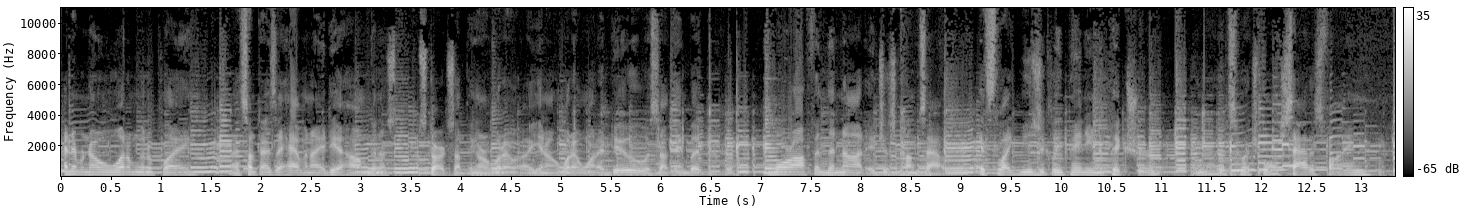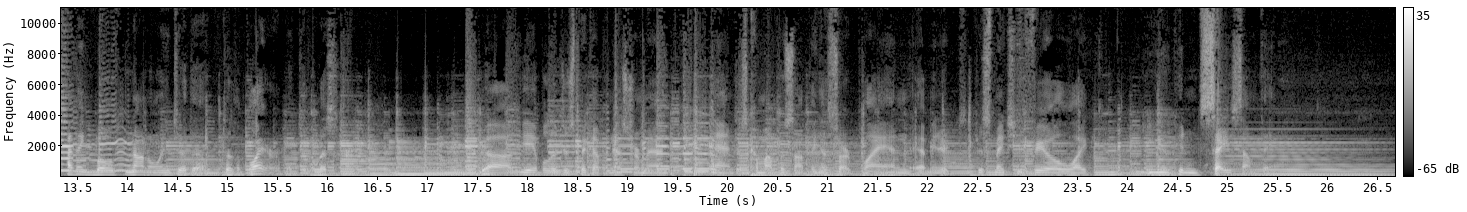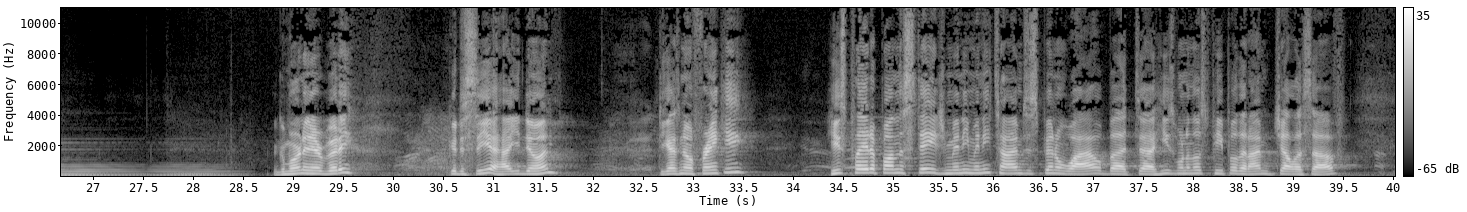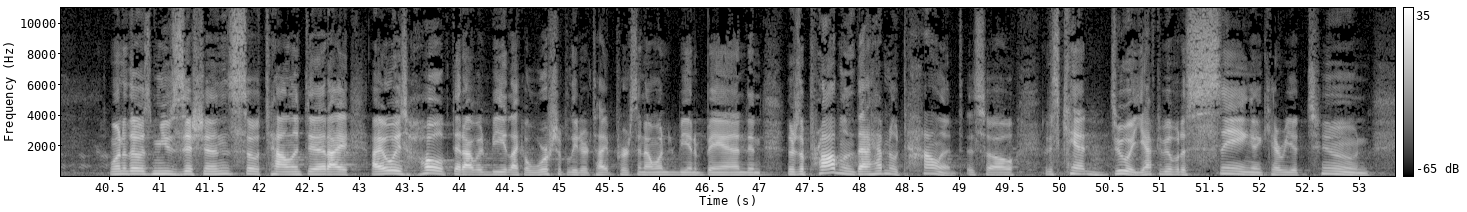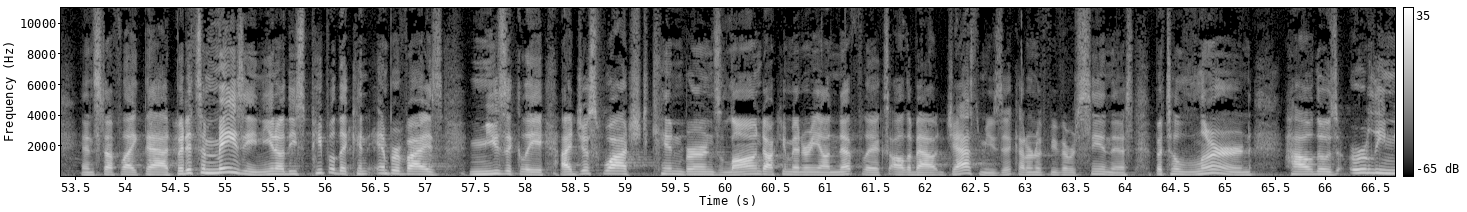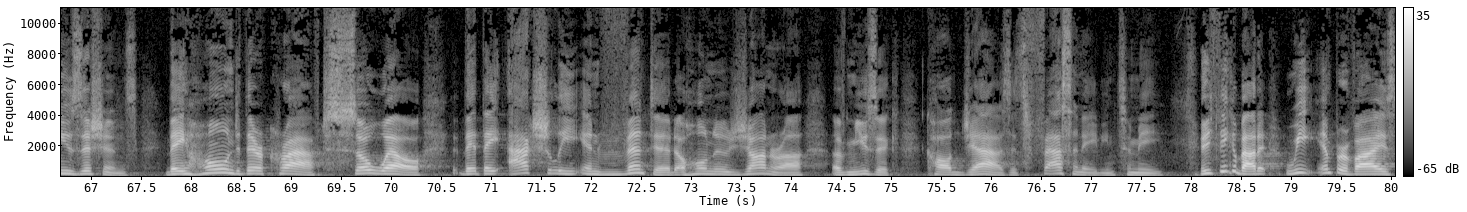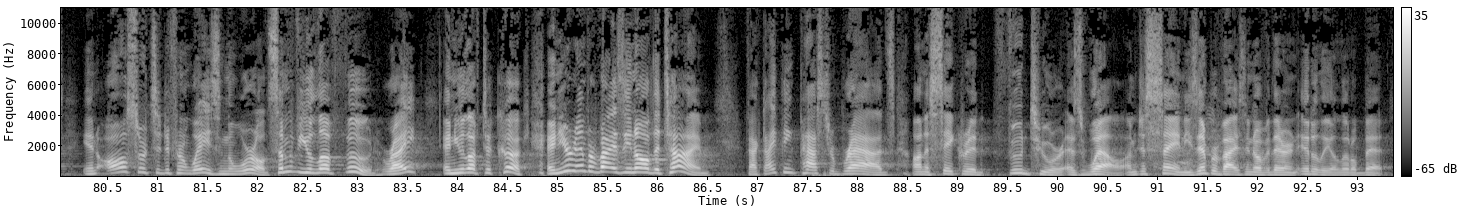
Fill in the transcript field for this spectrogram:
I never know what I'm going to play. And sometimes I have an idea how I'm going to start something or what I, you know, what I want to do with something, but more often than not, it just comes out. It's like musically painting a picture. You know, it's much more satisfying. I think both not only to the to the player but to the listener. Uh, be able to just pick up an instrument and just come up with something and start playing. I mean, it just makes you feel like you can say something. Good morning, everybody. Good to see you. How you doing? Do you guys know Frankie? He's played up on the stage many, many times. It's been a while, but uh, he's one of those people that I'm jealous of. One of those musicians, so talented. I, I always hoped that I would be like a worship leader type person. I wanted to be in a band, and there's a problem that I have no talent, so I just can't do it. You have to be able to sing and carry a tune and stuff like that. But it's amazing, you know, these people that can improvise musically. I just watched Ken Burns' long documentary on Netflix all about jazz music. I don't know if you've ever seen this, but to learn how those early musicians they honed their craft so well that they actually invented a whole new genre of music called jazz. It's fascinating to me. If you think about it, we improvise in all sorts of different ways in the world. Some of you love food, right? And you love to cook, and you're improvising all the time. In fact, I think Pastor Brad's on a sacred food tour as well. I'm just saying, he's improvising over there in Italy a little bit.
